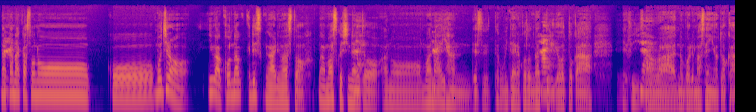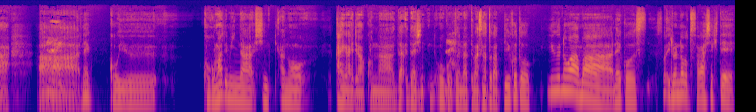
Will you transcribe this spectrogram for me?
なかなかそのこうもちろん今こんなリスクがありますと、まあ、マスクしないと、あのマナー違反ですみたいなことになってるよとか、富士山は登れませんよとか、あね、こういうここまでみんなしんあの海外ではこんな大大事大事になってますかとかっていうことを言うのはまあねこういろんなこと探してきて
